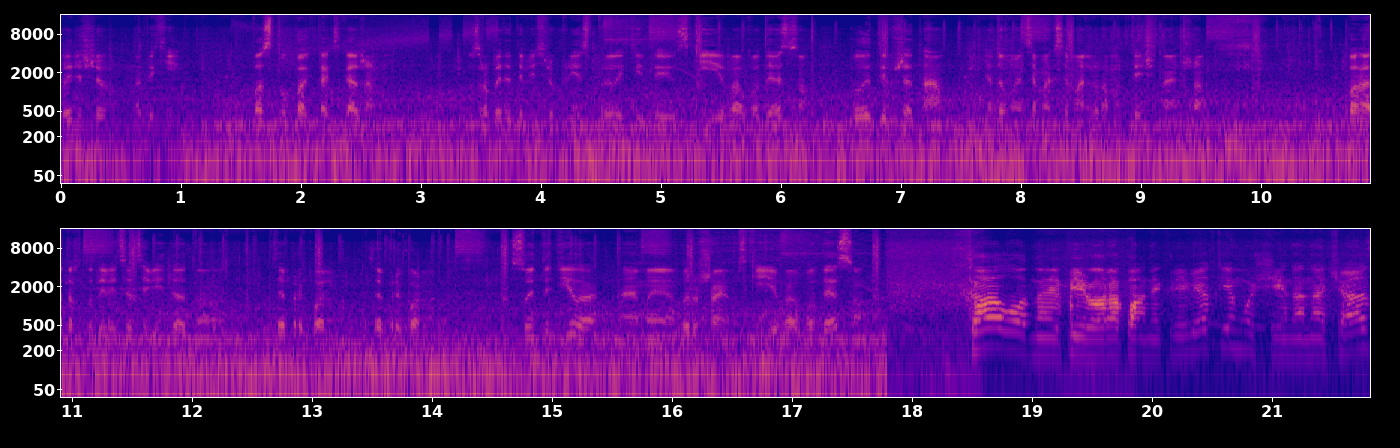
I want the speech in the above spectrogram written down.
вирішив на такий поступок, так скажемо, зробити тобі сюрприз, прилетіти з Києва в Одесу, коли ти вже там. Я думаю, це максимально романтично. Якщо багато хто дивиться це відео, то це прикольно. Це прикольно. Суть до діла, е, ми вирушаємо з Києва в Одесу. Холодное пиво, рапаны, креветки, мужчина на час.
